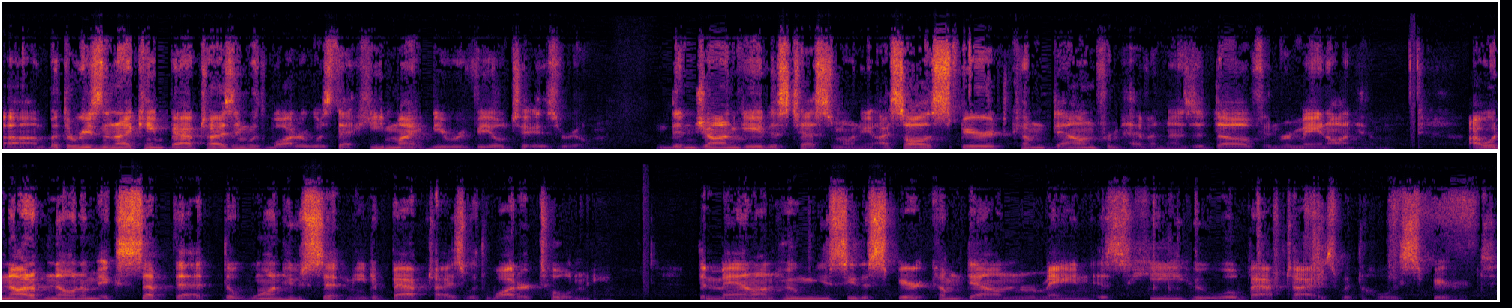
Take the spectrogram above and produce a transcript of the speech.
Um, but the reason that I came baptizing with water was that he might be revealed to Israel. Then John gave this testimony I saw a spirit come down from heaven as a dove and remain on him. I would not have known him except that the one who sent me to baptize with water told me. The man on whom you see the Spirit come down and remain is he who will baptize with the Holy Spirit.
